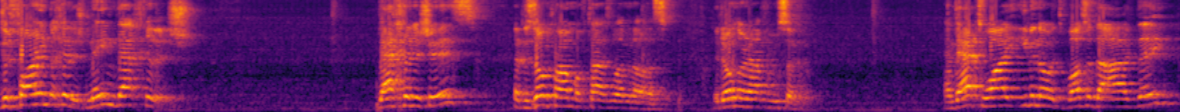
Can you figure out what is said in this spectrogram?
Define the Chiddush. Name that Chiddush. That Chiddush is that there's no problem of Taz. We don't learn out from Sukkah. And that's why, even though it's Basa da Agde,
